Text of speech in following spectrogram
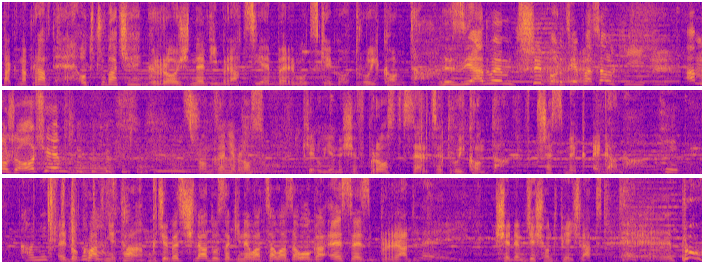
tak naprawdę odczuwacie groźne wibracje bermudzkiego trójkąta. Zjadłem trzy porcje pasolki, a może osiem? Z rządzeniem losu kierujemy się wprost w serce trójkąta, w przesmyk Egana. Ty, koniec E, dokładnie czasu. tam, gdzie bez śladu zaginęła cała załoga SS Bradley. 75 lat temu.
